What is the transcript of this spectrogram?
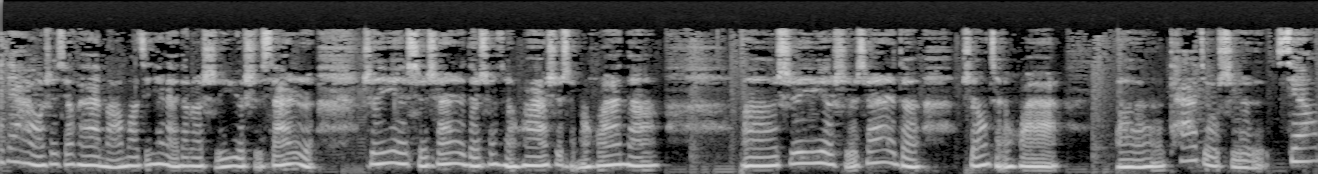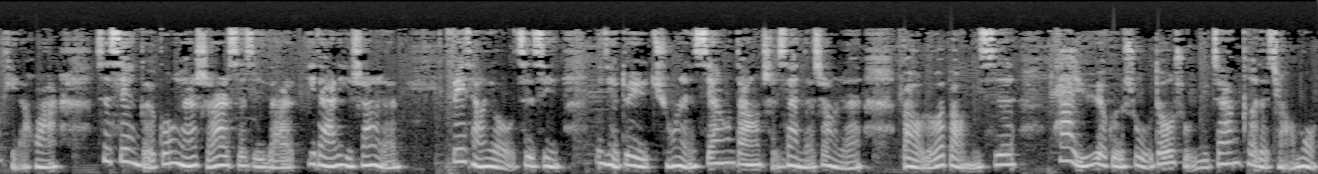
大家好，我是小可爱毛毛。今天来到了十一月十三日，十一月十三日的生辰花是什么花呢？嗯，十一月十三日的生辰花，嗯，它就是香铁花，是献给公元十二世纪的意大利商人，非常有自信，并且对穷人相当慈善的圣人保罗·保尼斯。它与月桂树都属于樟科的乔木，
